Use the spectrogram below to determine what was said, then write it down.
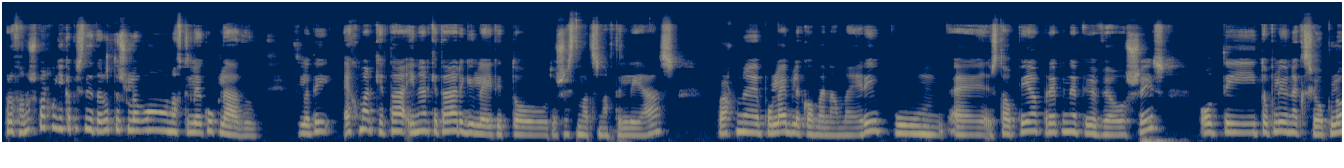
Προφανώς υπάρχουν και κάποιες ιδιαιτερότητες λόγω ναυτιλιακού κλάδου. Δηλαδή, έχουμε αρκετά, είναι αρκετά regulated το, το σύστημα της ναυτιλίας. Υπάρχουν πολλά εμπλεκόμενα μέρη που, ε, στα οποία πρέπει να επιβεβαιώσεις ότι το πλοίο είναι αξιόπλο,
